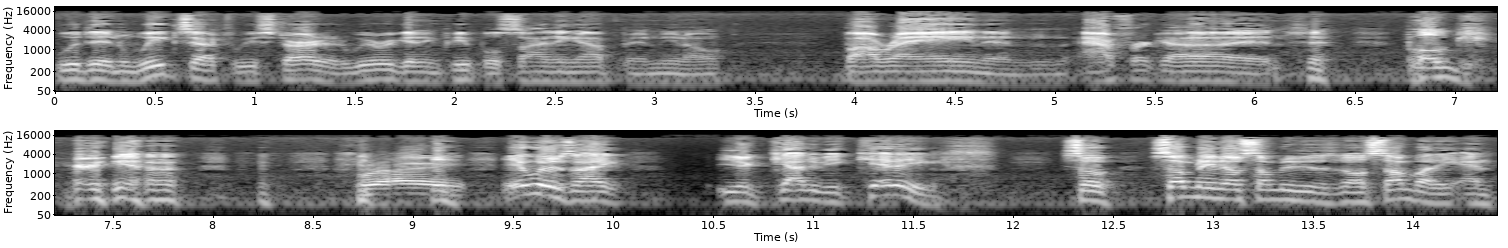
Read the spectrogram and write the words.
within weeks after we started, we were getting people signing up in, you know, Bahrain and Africa and Bulgaria. Right. it was like, you got to be kidding. So somebody knows somebody does know somebody, and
